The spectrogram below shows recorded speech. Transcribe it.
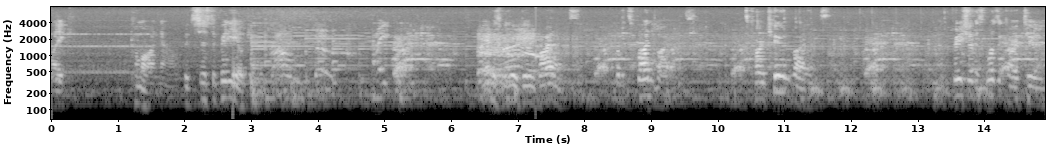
Like, come on now. It's just a video game. It's video game violence. But it's fun violence. It's cartoon violence. I'm pretty sure this was a cartoon.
